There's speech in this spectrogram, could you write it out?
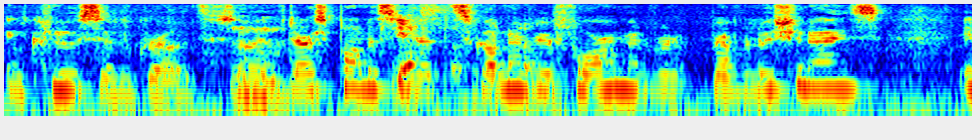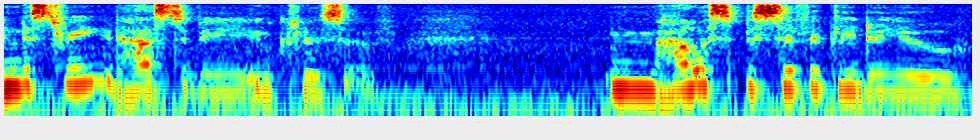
inclusive growth. So mm-hmm. if there's policy yes, that's, going to reform and re- revolutionize industry, it has to be inclusive. Mm, how specifically do you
